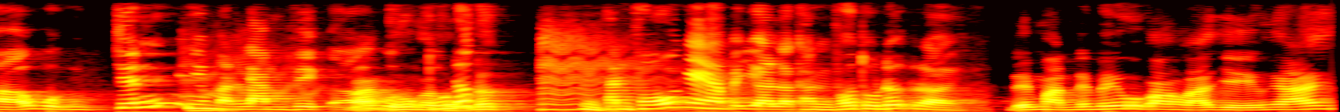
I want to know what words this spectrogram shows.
ở quận 9 Nhưng mà làm việc ở bán quận ở Thủ Đức. đức. Thành phố nghe, bây giờ là thành phố Thủ Đức rồi. Điểm mạnh điểm yếu của con là gì con gái?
